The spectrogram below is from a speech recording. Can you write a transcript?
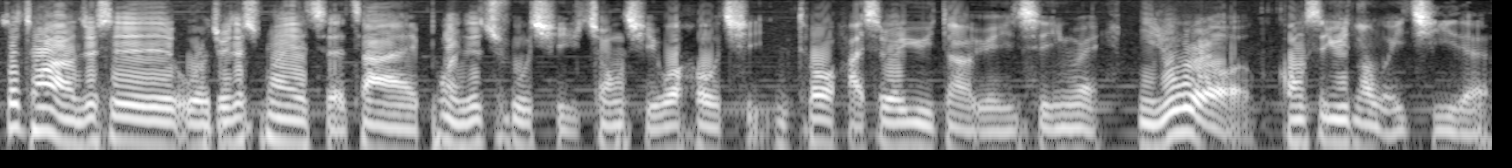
这通常就是我觉得创业者在不管是初期、中期或后期，你都还是会遇到。原因是因为你如果公司遇到危机了，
